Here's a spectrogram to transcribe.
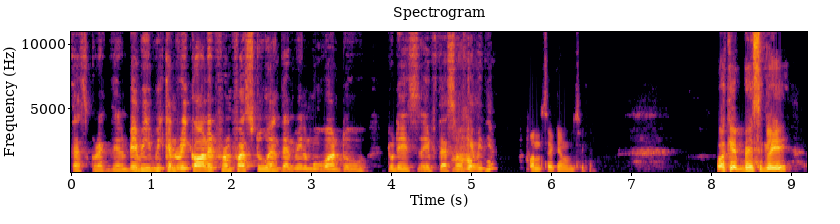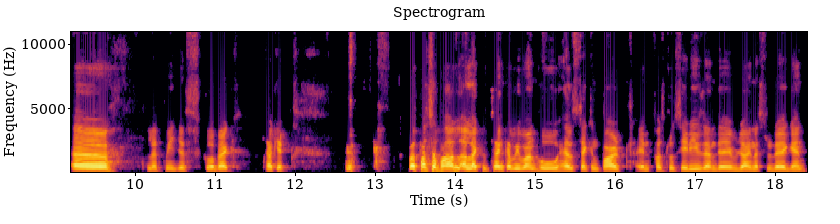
that's correct. Then maybe we can recall it from first two, and then we'll move on to today's, if that's okay with you. One second. One second. Okay. Basically, uh, let me just go back. Okay. But first of all, I'd like to thank everyone who has taken part in first two series and they've joined us today again.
